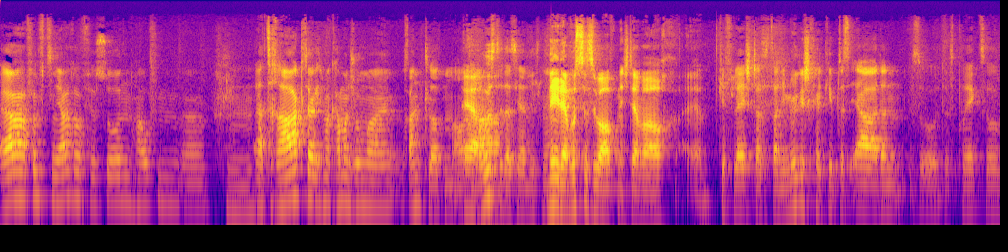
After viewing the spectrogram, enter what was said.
Ja, 15 Jahre für so einen Haufen äh, Mhm. Ertrag, sag ich mal, kann man schon mal rankloppen. Aber Ja. er wusste das ja nicht. Ne? Nee, der wusste es überhaupt nicht. Der war auch. Äh, geflasht, dass es dann die Möglichkeit gibt, dass er dann so das Projekt so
